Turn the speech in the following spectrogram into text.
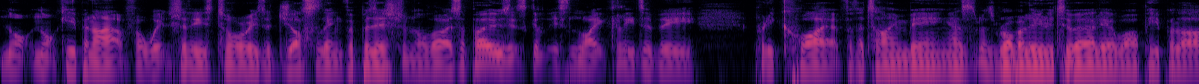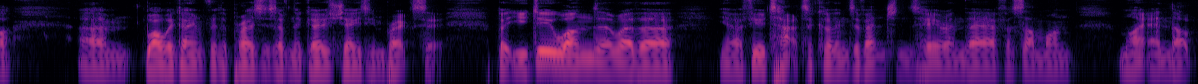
not not keep an eye out for which of these Tories are jostling for position. Although I suppose it's it's likely to be pretty quiet for the time being, as as Rob alluded to earlier, while people are um, while we're going through the process of negotiating Brexit. But you do wonder whether you know a few tactical interventions here and there for someone might end up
